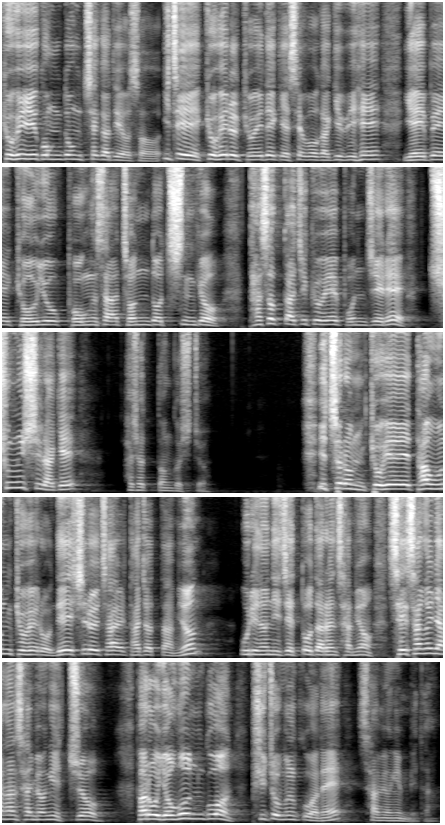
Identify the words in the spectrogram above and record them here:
교회의 공동체가 되어서 이제 교회를 교회되게 세워가기 위해 예배, 교육, 봉사, 전도, 친교 다섯 가지 교회의 본질에 충실하게 하셨던 것이죠. 이처럼 교회다운 교회로 내실을 잘 다졌다면 우리는 이제 또 다른 사명, 세상을 향한 사명이 있죠. 바로 영혼 구원, 피조물 구원의 사명입니다.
